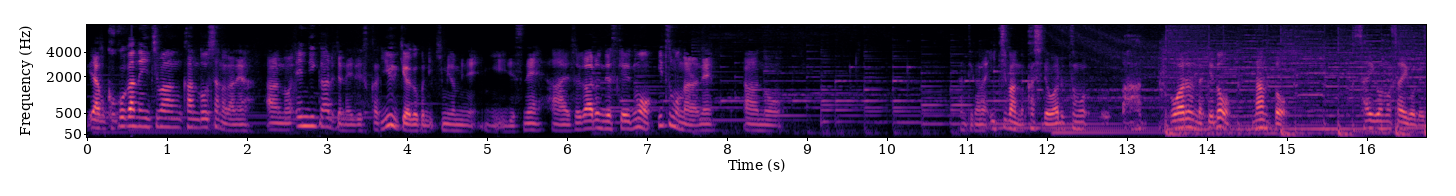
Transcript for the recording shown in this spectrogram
いや、ここがね、一番感動したのがね、あの、エンディングあるじゃないですか。勇気はどこに君の胸にですね。はい、それがあるんですけれども、いつもならね、あの、なんていうかな、一番の歌詞で終わるつも、あ終わるんだけど、なんと、最後の最後でね、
